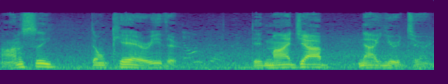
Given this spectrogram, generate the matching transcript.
Honestly, don't care either. Did my job, now your turn.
